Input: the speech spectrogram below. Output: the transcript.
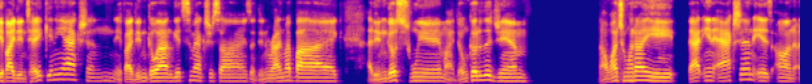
if I didn't take any action, if I didn't go out and get some exercise, I didn't ride my bike, I didn't go swim, I don't go to the gym, not watching what I eat, that inaction is on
